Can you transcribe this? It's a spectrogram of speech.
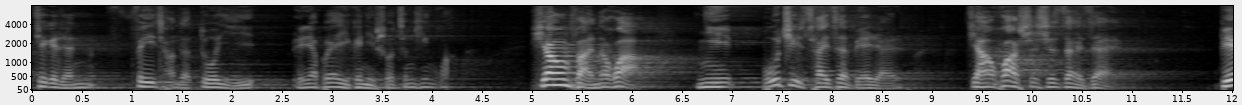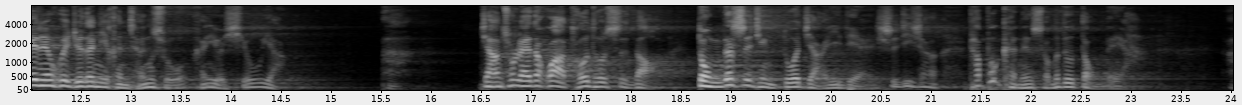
这个人非常的多疑，人家不愿意跟你说真心话。相反的话，你不去猜测别人，讲话实实在在，别人会觉得你很成熟，很有修养，啊，讲出来的话头头是道，懂的事情多讲一点，实际上他不可能什么都懂的呀，啊，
